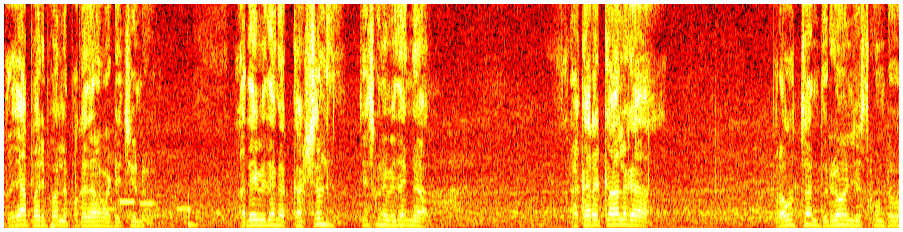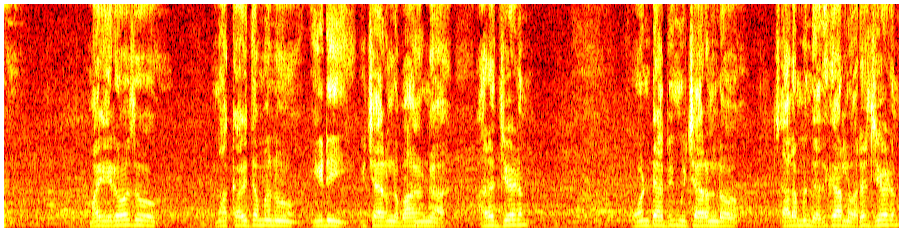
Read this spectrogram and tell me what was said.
ప్రజా పరిపాలన పక్కదారి పట్టించిండు. అదేవిధంగా కక్షలు తీసుకునే విధంగా రకరకాలుగా ప్రభుత్వాన్ని దుర్వినియోగం చేసుకుంటూ మరి ఈరోజు మా కవితమ్మను ఈడీ విచారణలో భాగంగా అరెస్ట్ చేయడం ఫోన్ ట్యాపింగ్ విచారణలో చాలామంది అధికారులు అరెస్ట్ చేయడం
